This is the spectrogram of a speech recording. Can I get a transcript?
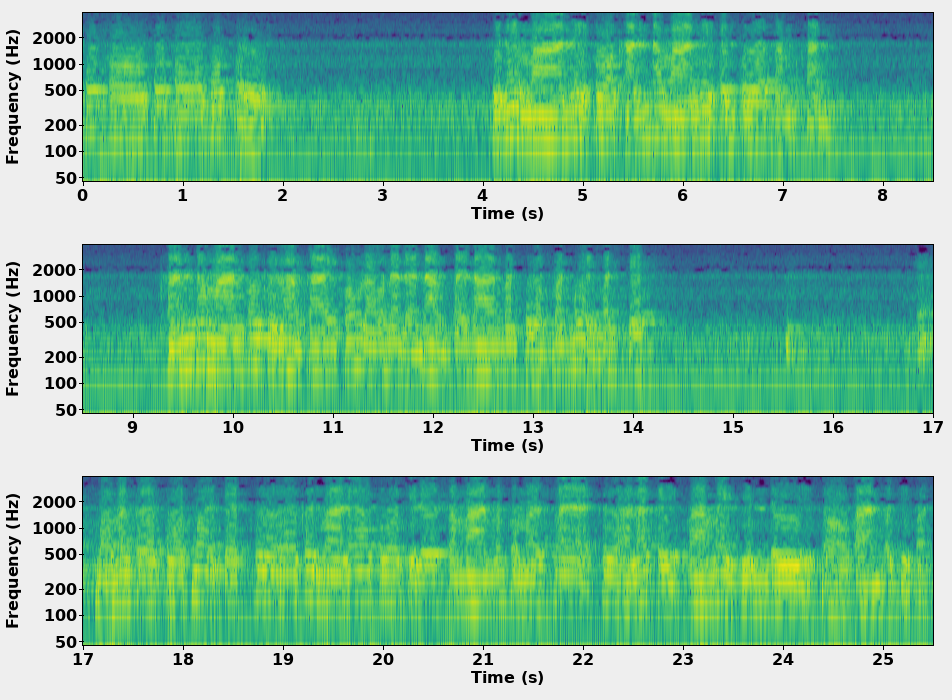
พุทโธพุทโธพุทโธทีนี้มานี่ตัวขันธมานนี่เป็นตัวสำคัญ ขันธมานก็คือร่างกายของเรานั่นแหละนั่งไปนานมันปวดมันเมื่อยมันเจ็บ มื่อมันเกิดปวดเมื่อยเจ็บคือขึ้นมาแล้วตัวกิเลสมานมันก็มาแทรกคืออรัตติความไม่ยินดีต่อการปฏิบัติ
